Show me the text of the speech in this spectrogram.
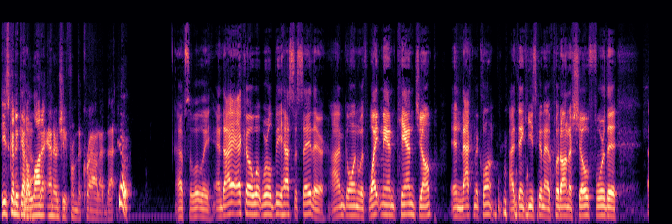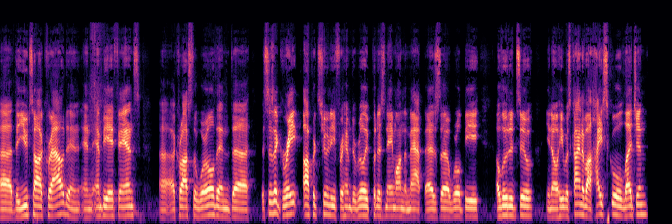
He's going to get yeah. a lot of energy from the crowd, I bet. Sure. Absolutely. And I echo what World B has to say there. I'm going with White Man Can Jump and Mac McClung. I think he's going to put on a show for the uh, the Utah crowd and, and NBA fans uh, across the world. And uh, this is a great opportunity for him to really put his name on the map, as uh, World B alluded to. You know, he was kind of a high school legend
